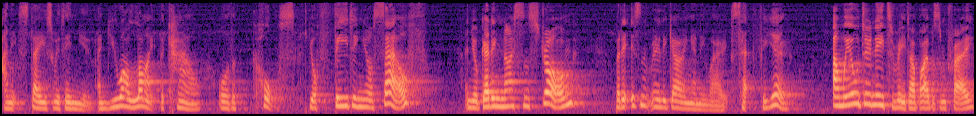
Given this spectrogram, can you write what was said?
and it stays within you. And you are like the cow or the horse. You're feeding yourself, and you're getting nice and strong, but it isn't really going anywhere except for you. And we all do need to read our Bibles and pray.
